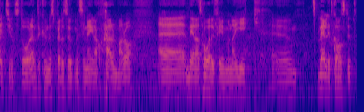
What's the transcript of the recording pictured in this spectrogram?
iTunes Store. Inte kunde spelas upp med sina egna skärmar då. Eh, Medan HD-filmerna gick eh, väldigt konstigt.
